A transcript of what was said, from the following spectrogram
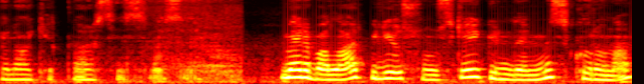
Felaketler silsilesi. Merhabalar, biliyorsunuz ki gündemimiz korona.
